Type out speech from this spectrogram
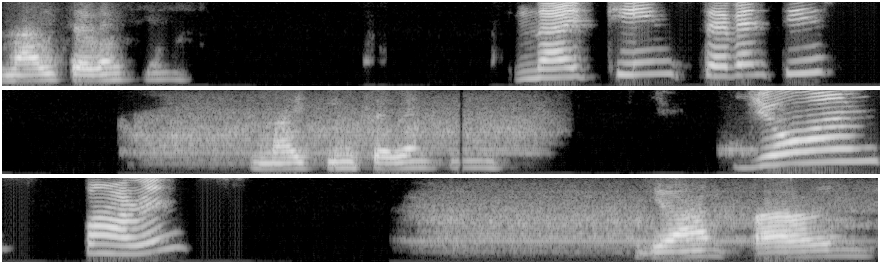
1970s, 1970s, 1970s, Joan's parents, John parents.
